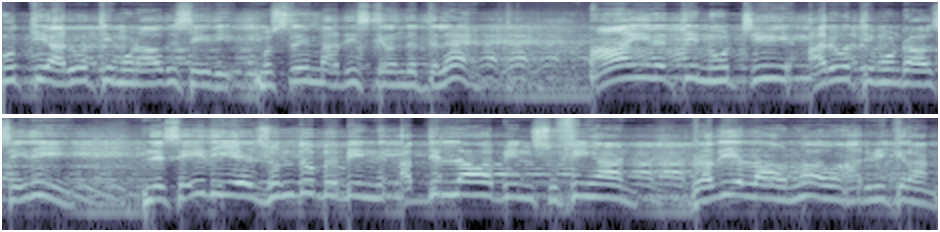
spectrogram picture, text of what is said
நூத்தி அறுபத்தி மூணாவது செய்தி முஸ்லீம் ஹதீஸ் கிரந்தத்தில் ஆயிரத்தி நூற்றி அறுபத்தி மூன்றாவது செய்தி. இந்த செய்தியை ஜுந்து பின் அப்துல்லா பின் சுஃபியான் ரதி அவங்க அறிவிக்கிறான்.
